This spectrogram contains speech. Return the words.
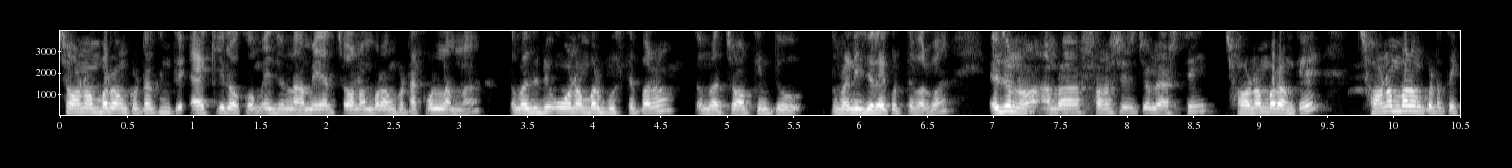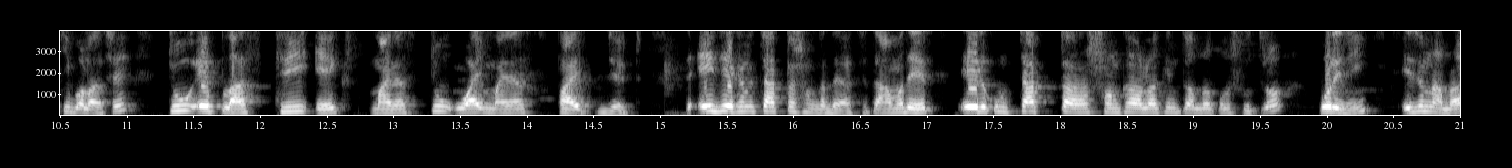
ছ নম্বর অঙ্কটা কিন্তু একই রকম এই জন্য আমি আর চ নম্বর অঙ্কটা করলাম না। তোমরা যদি ও নম্বর বুঝতে পারো, তোমরা চ কিন্তু তোমরা নিজেরাই করতে পারবা। এজন্য আমরা সরাসরি চলে আসছি ছ নম্বর অঙ্কে। ছ নম্বর অঙ্কটাতে কি বলা আছে? Two a plus three x minus two y minus five z তো এই যে এখানে চারটা সংখ্যা দেওয়া আছে, তো আমাদের এরকম চারটা সংখ্যা কিন্তু আমরা কোনো সূত্র করিনি এই জন্য আমরা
